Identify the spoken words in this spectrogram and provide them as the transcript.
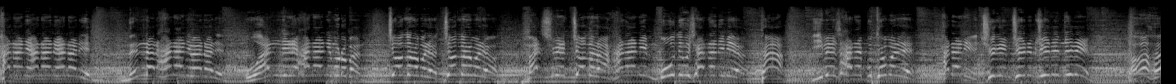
하나님 하나님 하나님 맨날 하나님 하나님 완전히 하나님으로만 쪄들어버려 쪄들어버려. 말씀에 쪄들어. 하나님 모든 것이 하나님이에요. 다 입에서 하나 붙어버려. 하나님 주님 주님 주님 주님. 어허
